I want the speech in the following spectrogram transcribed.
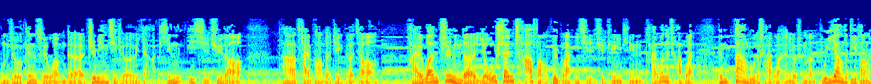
我们就跟随我们的知名记者雅萍一起去到他采访的这个叫。台湾知名的游山茶坊会馆，一起去听一听台湾的茶馆跟大陆的茶馆有什么不一样的地方呢？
